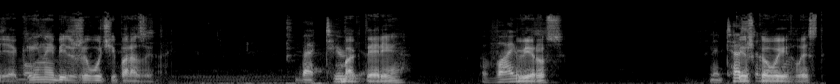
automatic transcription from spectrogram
Який найбільш живучий паразит? Бактерія, вірус, вірус, кишковий глист,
